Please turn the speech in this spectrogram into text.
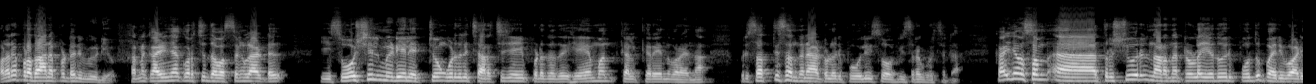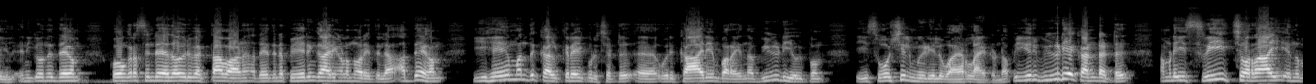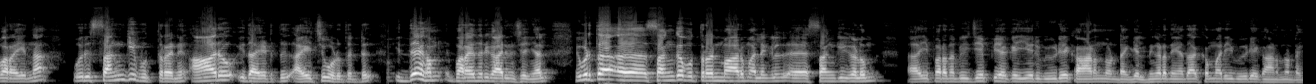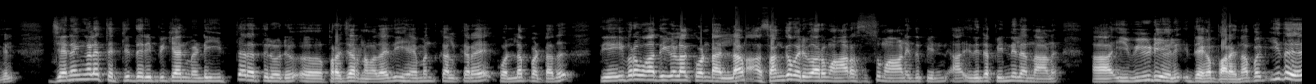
വളരെ പ്രധാനപ്പെട്ട ഒരു വീഡിയോ. കാരണം കഴിഞ്ഞ കുറച്ച് ദിവസങ്ങളായിട്ട് ഈ സോഷ്യൽ മീഡിയയിൽ ഏറ്റവും കൂടുതൽ ചർച്ച ചെയ്യപ്പെടുന്നത് ഹേമന്ത് കൽക്കറെ എന്ന് പറയുന്ന ഒരു സത്യസന്ധനായിട്ടുള്ള ഒരു പോലീസ് ഓഫീസറെ കുറിച്ചിട്ടാണ്. കഴിഞ്ഞ ദിവസം തൃശ്ശൂരിൽ നടന്നിട്ടുള്ള ഏതോ ഒരു പൊതുപരിപാടിയിൽ എനിക്ക് തോന്നുന്നു ഇദ്ദേഹം കോൺഗ്രസിന്റെ ഏതോ ഒരു വ്യക്താവാണ്. അദ്ദേഹത്തിന്റെ പേരും കാര്യങ്ങളൊന്നും അറിയത്തില്ല. അദ്ദേഹം ഈ ഹേമന്ത് കൽക്കരയെ കുറിച്ചിട്ട് ഒരു കാര്യം പറയുന്ന വീഡിയോ ഇപ്പം ഈ സോഷ്യൽ മീഡിയയിൽ വൈറലായിട്ടുണ്ട്. അപ്പോൾ ഈ ഒരു വീഡിയോ കണ്ടിട്ട് നമ്മുടെ ഈ ശ്രീ ചൊറായി എന്ന് പറയുന്ന ഒരു സംഘിപുത്രന് ആരോ ഇതായിട്ട് അയച്ചു കൊടുത്തിട്ട് ഇദ്ദേഹം പറയുന്നൊരു കാര്യം എന്ന് വെച്ച് കഴിഞ്ഞാൽ ഇവിടുത്തെ സംഘപുത്രന്മാരും അല്ലെങ്കിൽ സംഘികളും ഈ പറഞ്ഞ ബി ജെ പി ഒക്കെ ഈ ഒരു വീഡിയോ കാണുന്നുണ്ടെങ്കിൽ നിങ്ങളുടെ നേതാക്കന്മാർ ഈ വീഡിയോ കാണുന്നുണ്ടെങ്കിൽ ജനങ്ങളെ തെറ്റിദ്ധരിപ്പിക്കാൻ വേണ്ടി ഇത്തരത്തിലൊരു പ്രചരണം അതായത് ഈ ഹേമന്ത് കൽക്കറെ കൊല്ലപ്പെട്ടത് തീവ്രവാദികളെ കൊണ്ടല്ല സംഘപരിവാറും ആർ എസ് എസും ആണ് ഇത് പിൻ ഇതിന്റെ പിന്നിലെന്നാണ് ഈ വീഡിയോയിൽ ഇദ്ദേഹം പറയുന്നത്. അപ്പം ഇത്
